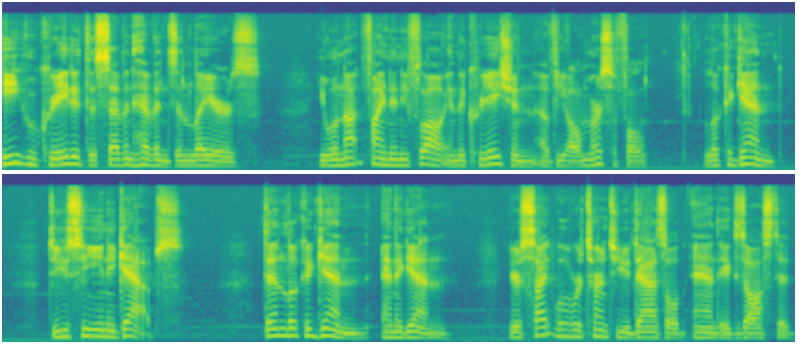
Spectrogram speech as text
He who created the seven heavens in layers, you will not find any flaw in the creation of the All Merciful. Look again. Do you see any gaps? Then look again and again. Your sight will return to you dazzled and exhausted.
